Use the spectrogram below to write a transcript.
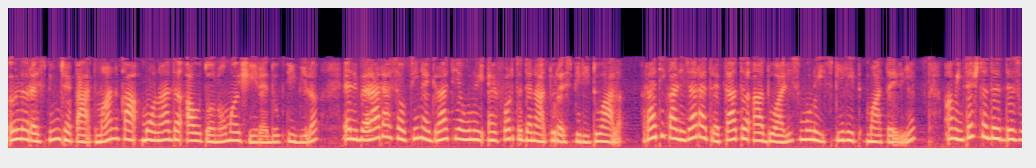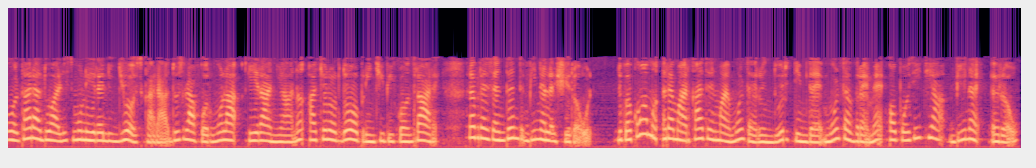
îl respinge pe Atman ca monadă autonomă și reductibilă, eliberarea se obține grație unui efort de natură spirituală. Radicalizarea treptată a dualismului spirit-materie amintește de dezvoltarea dualismului religios care a dus la formula iraniană a celor două principii contrare, reprezentând binele și răul. După cum am remarcat în mai multe rânduri, timp de multă vreme, opoziția bine-rău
